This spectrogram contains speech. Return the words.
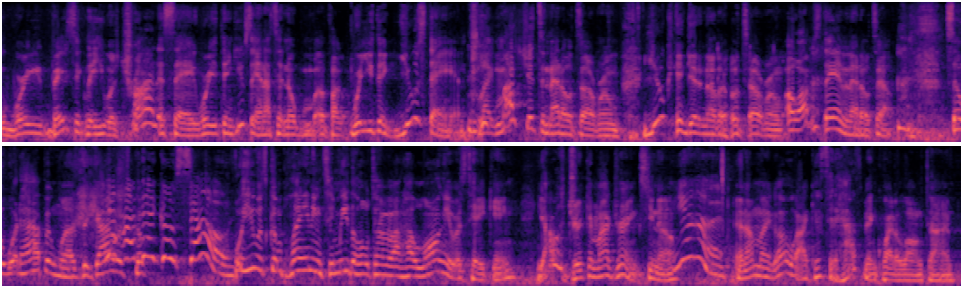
Where you basically he was trying to say where you think you staying. I said no, motherfucker, where you think you staying? Like my shit's in that hotel room. You can get another hotel room. Oh, I'm staying in that hotel. So what happened was the guy yeah, was. how'd com- that go south? well, he was complaining to me the whole time about how long it was taking. Yeah, I was drinking my drinks, you know. Yeah. And I'm like, oh, I guess it has been quite a long time.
